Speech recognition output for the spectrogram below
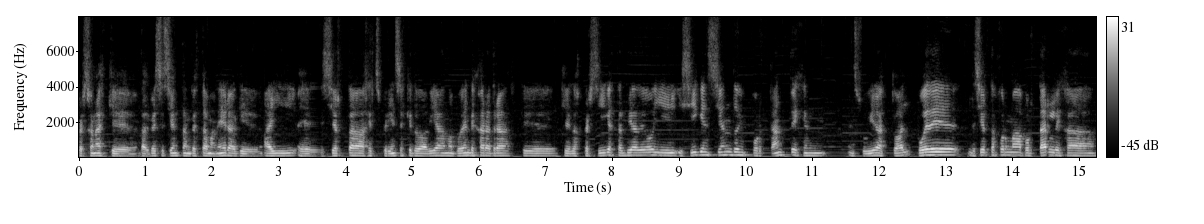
personas que tal vez se sientan de esta manera, que hay eh, ciertas experiencias que todavía no pueden dejar atrás, que, que los persigue hasta el día de hoy y, y siguen siendo importantes en, en su vida actual, puede de cierta forma aportarles a,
